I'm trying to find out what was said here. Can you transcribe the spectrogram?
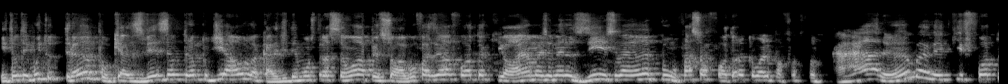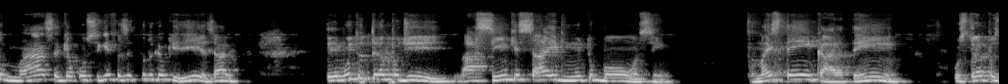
Então tem muito trampo que às vezes é um trampo de aula, cara, de demonstração. Ó, pessoal, vou fazer uma foto aqui, ó, é mais ou menos isso, né? pum, faço a foto. A hora que eu olho pra foto, eu falo, caramba, véio, que foto massa, que eu consegui fazer tudo que eu queria, sabe? Tem muito trampo de assim que sai muito bom, assim. Mas tem, cara, tem. Os trampos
